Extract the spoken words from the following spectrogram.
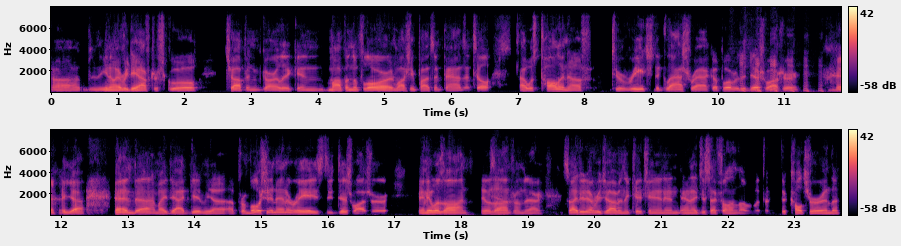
uh, you know, every day after school, chopping garlic and mopping the floor and washing pots and pans until I was tall enough to reach the glass rack up over the dishwasher. yeah. And uh, my dad gave me a, a, promotion and a raise to dishwasher, and it was on. It was yeah. on from there. So I did every job in the kitchen, and, and I just I fell in love with the, the culture and the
